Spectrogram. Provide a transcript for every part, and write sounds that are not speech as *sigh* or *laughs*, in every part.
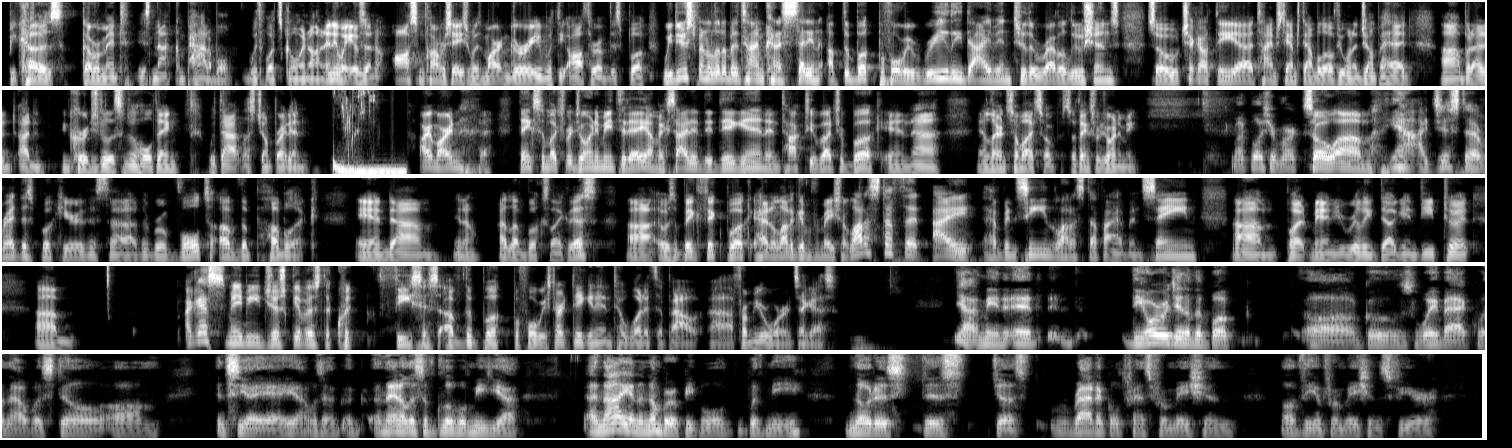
because government is not compatible with what's going on. Anyway, it was an awesome conversation with Martin Gurri, with the author of this book. We do spend a little bit of time kind of setting up the book before we really dive into the revolutions. So check out the uh, timestamps down below if you want to jump ahead. Uh, but I'd, I'd encourage you to listen to the whole thing. With that, let's jump right in. All right, Martin, *laughs* thanks so much for joining me today. I'm excited to dig in and talk to you about your book and uh, and learn so much. So, so thanks for joining me. My pleasure, Mark. So, um, yeah, I just uh, read this book here, this uh, the Revolt of the Public, and um, you know, I love books like this. Uh, it was a big, thick book. It had a lot of good information, a lot of stuff that I have been seeing, a lot of stuff I have been saying. Um, but man, you really dug in deep to it. Um, I guess maybe just give us the quick thesis of the book before we start digging into what it's about uh, from your words, I guess. Yeah, I mean, it, the origin of the book uh, goes way back when I was still um, in CIA. I was a, a, an analyst of global media, and I and a number of people with me noticed this just radical transformation of the information sphere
